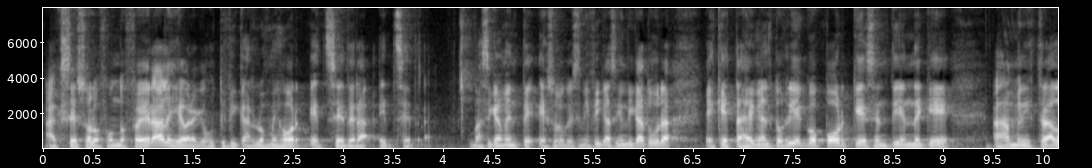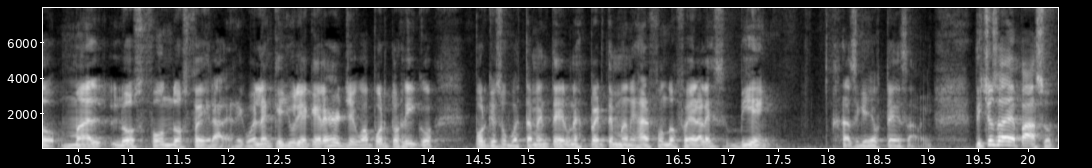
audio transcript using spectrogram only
acceso a los fondos federales y habrá que justificarlos mejor, etcétera, etcétera. Básicamente eso es lo que significa sindicatura, es que estás en alto riesgo porque se entiende que has administrado mal los fondos federales. Recuerden que Julia Kelleher llegó a Puerto Rico porque supuestamente era una experta en manejar fondos federales bien. Así que ya ustedes saben. Dicho sea de paso,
